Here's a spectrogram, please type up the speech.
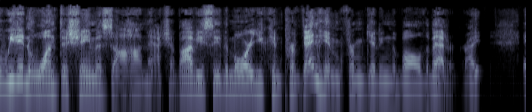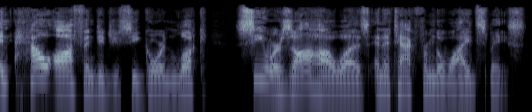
we didn't want the Seamus Zaha matchup. Obviously, the more you can prevent him from getting the ball, the better, right? And how often did you see Gordon look, see where Zaha was, and attack from the wide space?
